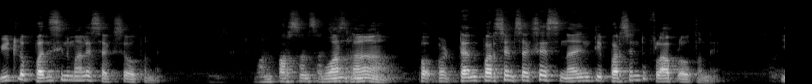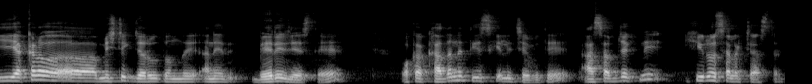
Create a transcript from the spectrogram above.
వీటిలో పది సినిమాలే సక్సెస్ అవుతున్నాయి. One percent one ten percent success ninety percent ఫ్లాప్లు అవుతున్నాయి. ఈ ఎక్కడ మిస్టేక్ జరుగుతుంది అనేది బేరీ చేస్తే ఒక కథని తీసుకెళ్ళి చెబితే ఆ సబ్జెక్ట్ని హీరో సెలెక్ట్ చేస్తాడు.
